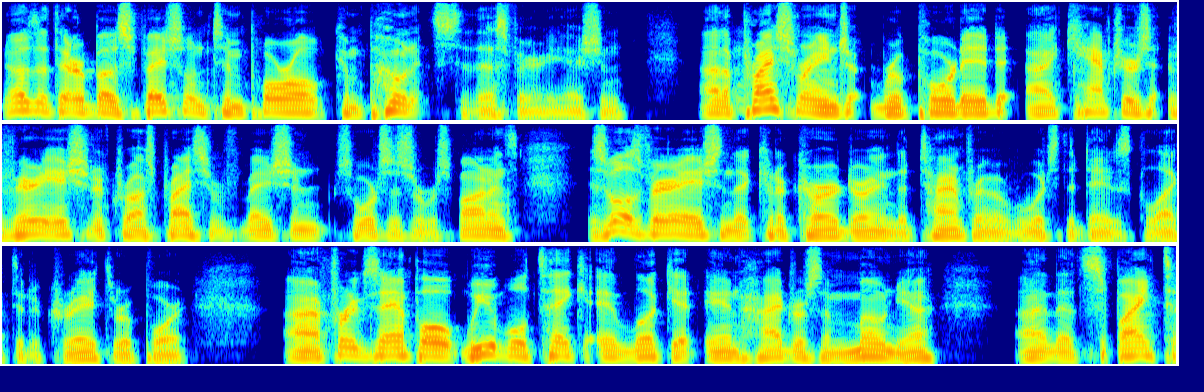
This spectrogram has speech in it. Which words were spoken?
Note that there are both spatial and temporal components to this variation. Uh, the price range reported uh, captures variation across price information sources or respondents, as well as variation that could occur during the time frame over which the data is collected to create the report. Uh, for example, we will take a look at anhydrous ammonia uh, that spiked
